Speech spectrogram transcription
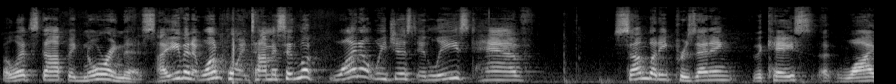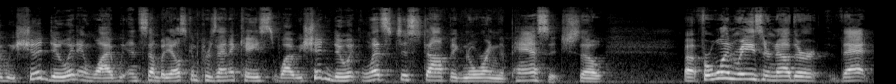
But let's stop ignoring this. I even at one point in time I said, Look, why don't we just at least have somebody presenting the case uh, why we should do it and why we, and somebody else can present a case why we shouldn't do it let's just stop ignoring the passage. So uh, for one reason or another that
